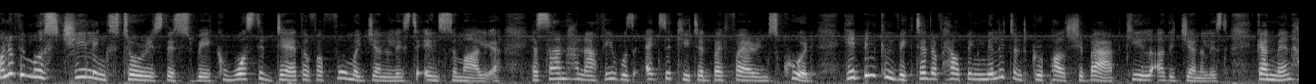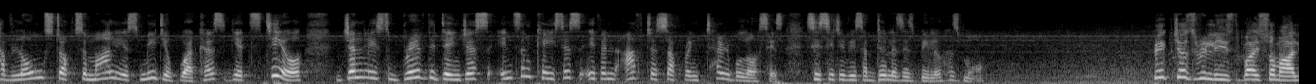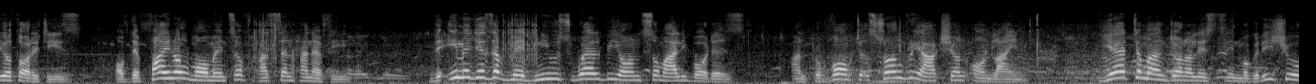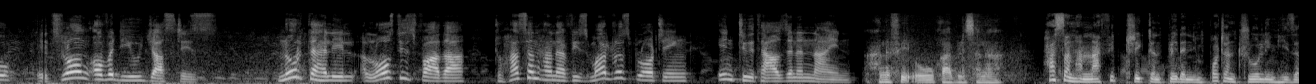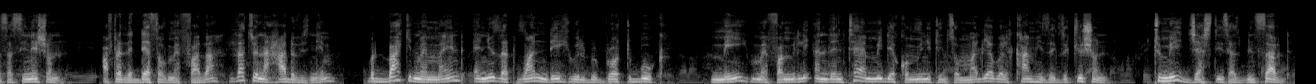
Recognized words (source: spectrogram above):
One of the most chilling stories this week was the death of a former journalist in Somalia. Hassan Hanafi was executed by firing squad. He'd been convicted of helping militant group Al-Shabaab kill other journalists. Gunmen have long stalked Somalia's media workers, yet still, journalists brave the dangers, in some cases even after suffering terrible losses. CCTV's Abdulaziz Billow has more. Pictures released by Somali authorities of the final moments of Hassan Hanafi the images have made news well beyond Somali borders and provoked a strong reaction online. Yet among journalists in Mogadishu, it's long overdue justice. Nur Tahlil lost his father to Hassan Hanafi's murderous plotting in 2009. Hassan Hanafi tricked and played an important role in his assassination. After the death of my father, that's when I heard of his name. But back in my mind, I knew that one day he will be brought to book. Me, my family, and the entire media community in Somalia welcome his execution. To me, justice has been served.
